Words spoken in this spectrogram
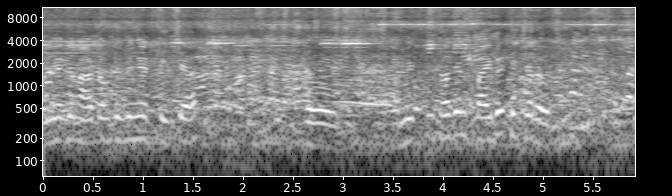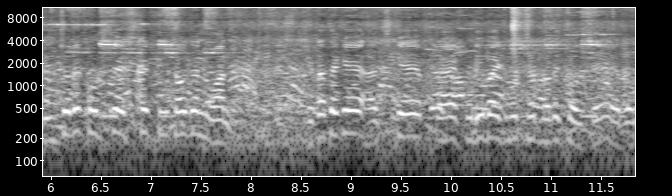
আমি একজন আর্ট অফ লিভিংয়ের টিচার তো আমি টু থাউজেন্ড ফাইভে টিচার হয়েছি। শিলচরে কোর্সে এসছে টু থাউজেন্ড ওয়ান সেটা থেকে আজকে প্রায় কুড়ি বাইশ বছর ধরে চলছে এবং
